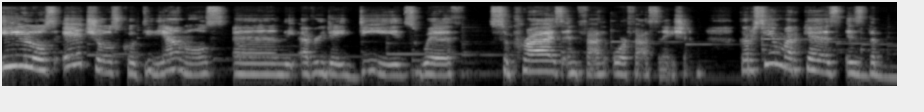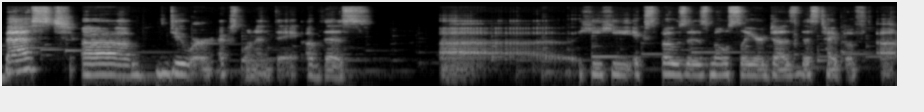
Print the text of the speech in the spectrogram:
Y los hechos cotidianos and the everyday deeds with surprise and fa- or fascination. Garcia Marquez is the best uh, doer exponente of this. Uh, he he exposes mostly or does this type of uh,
